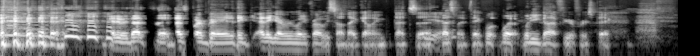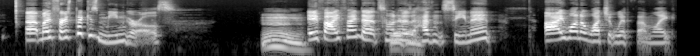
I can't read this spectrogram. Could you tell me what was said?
anyway, that's uh, that's barbarian. I think I think everybody probably saw that going. But that's uh, Yeah. that's my pick. What what what do you got for your first pick? Uh, my first pick is Mean Girls. Mm, If I find out someone has, hasn't seen it, I want to watch it with them. Like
